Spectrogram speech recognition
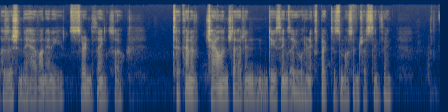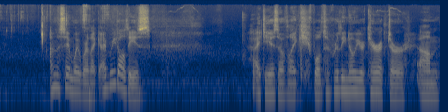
position they have on any certain thing. So to kind of challenge that and do things that you wouldn't expect is the most interesting thing. I'm the same way where like I read all these ideas of like, well, to really know your character, um,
